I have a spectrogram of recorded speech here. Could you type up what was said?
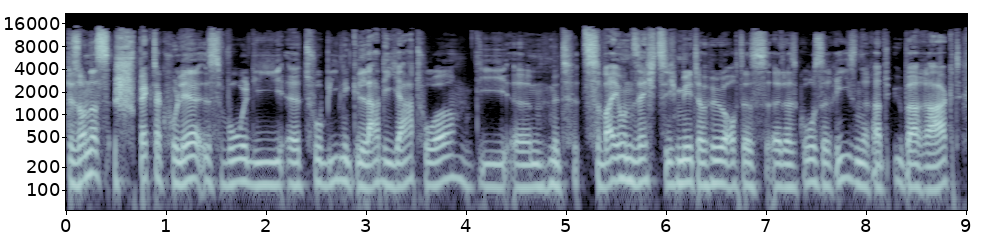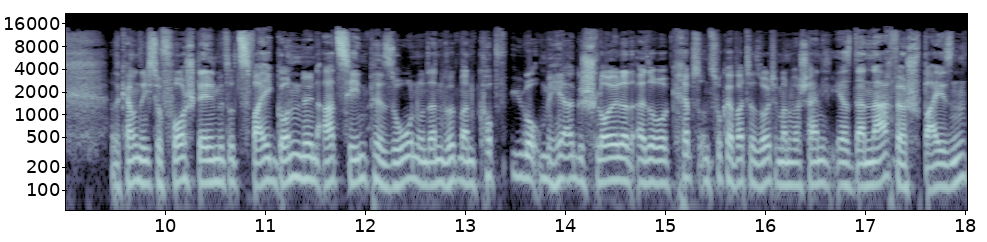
Besonders spektakulär ist wohl die äh, Turbine Gladiator, die äh, mit 62 Meter Höhe auch das das, äh, das große Riesenrad überragt. Also kann man sich so vorstellen mit so zwei Gondeln, A10 Personen und dann wird man kopfüber umhergeschleudert. Also Krebs und Zuckerwatte sollte man wahrscheinlich erst danach verspeisen.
